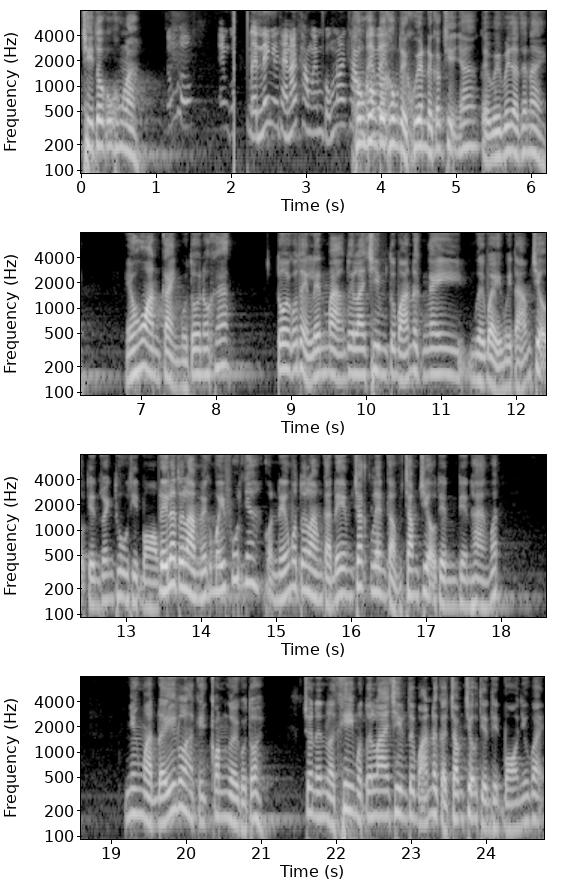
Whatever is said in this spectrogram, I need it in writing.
chị tôi cũng không làm. Đúng luôn em cũng định nếu như thầy nói không em cũng nói không không không tôi vì- không thể khuyên được các chị nhá tại vì bây giờ thế này cái hoàn cảnh của tôi nó khác. Tôi có thể lên mạng tôi livestream tôi bán được ngay 17 18 triệu tiền doanh thu thịt bò. Đấy là tôi làm mới có mấy phút nhá còn nếu mà tôi làm cả đêm chắc lên cả 100 triệu tiền tiền hàng mất nhưng mà đấy là cái con người của tôi. Cho nên là khi mà tôi live stream tôi bán được cả trăm triệu tiền thịt bò như vậy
